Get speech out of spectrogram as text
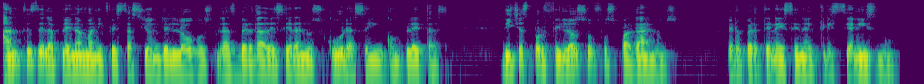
Antes de la plena manifestación del logos, las verdades eran oscuras e incompletas, dichas por filósofos paganos, pero pertenecen al cristianismo,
